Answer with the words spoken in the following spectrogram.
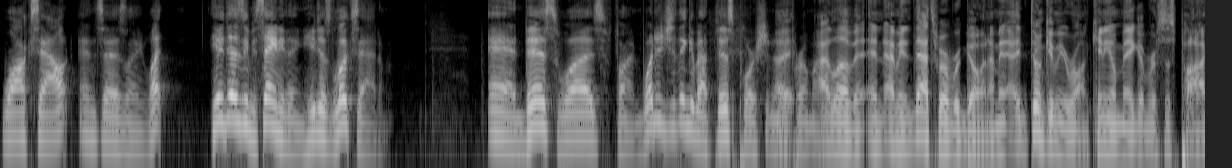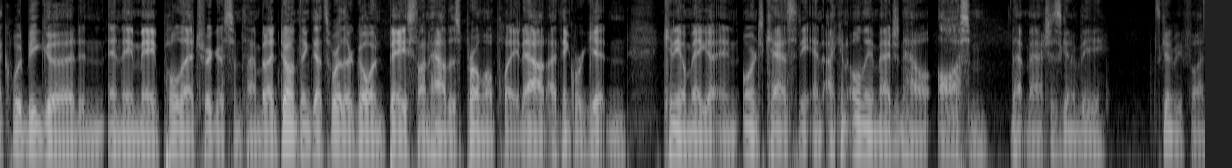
walks out and says, like, what? He doesn't even say anything. He just looks at him and this was fun. What did you think about this portion of the I, promo? I love it, and I mean that's where we're going. I mean, don't get me wrong, Kenny Omega versus Pac would be good, and and they may pull that trigger sometime, but I don't think that's where they're going based on how this promo played out. I think we're getting Kenny Omega and Orange Cassidy, and I can only imagine how awesome that match is going to be. It's going to be fun.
